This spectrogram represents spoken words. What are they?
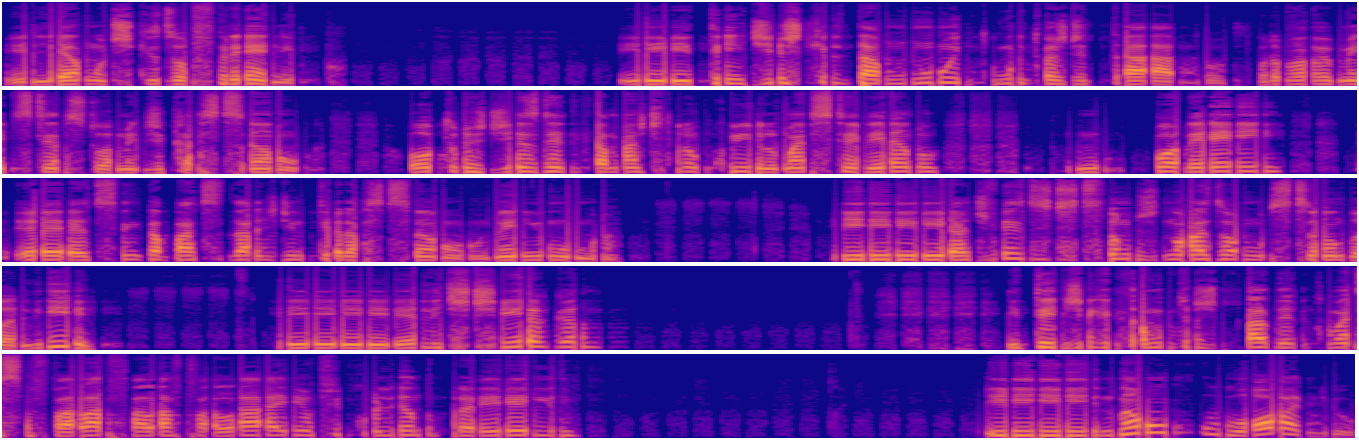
ele é um esquizofrênico. E tem dias que ele está muito, muito agitado, provavelmente sem a sua medicação. Outros dias ele está mais tranquilo, mais sereno, porém é, sem capacidade de interação nenhuma. E às vezes estamos nós almoçando ali e ele chega e tem dia que está muito agitado, ele começa a falar, falar, falar, e eu fico olhando para ele e não o óleo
